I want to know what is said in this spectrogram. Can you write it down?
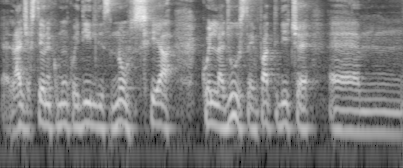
eh, la gestione comunque di Ildis non sia quella giusta, infatti dice, ehm,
